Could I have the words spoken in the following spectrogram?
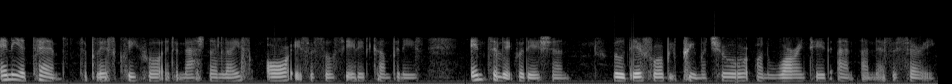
any attempts to place CLICO International Life or its associated companies into liquidation will therefore be premature, unwarranted, and unnecessary.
